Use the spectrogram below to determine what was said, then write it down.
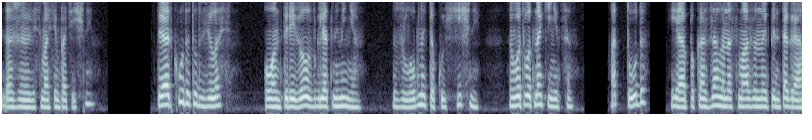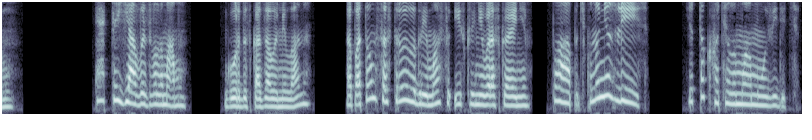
даже весьма симпатичный. Ты откуда тут взялась? Он перевел взгляд на меня. Злобный такой, хищный. Вот-вот накинется. Оттуда я показала на смазанную пентаграмму. «Это я вызвала маму», — гордо сказала Милана, а потом состроила гримасу искреннего раскаяния. «Папочка, ну не злись. Я так хотела маму увидеть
